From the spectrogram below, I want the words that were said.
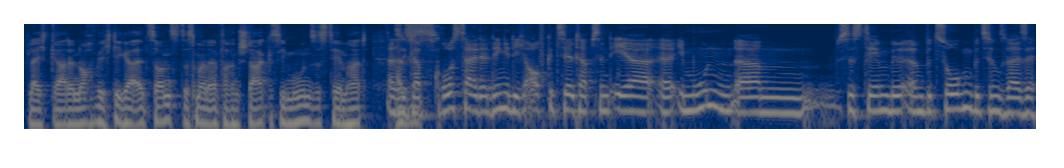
vielleicht gerade noch wichtiger als sonst, dass man einfach ein starkes Immunsystem hat. Also, also ich glaube, Großteil der Dinge, die ich aufgezählt habe, sind eher äh, Immunsystem ähm, bezogen, beziehungsweise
